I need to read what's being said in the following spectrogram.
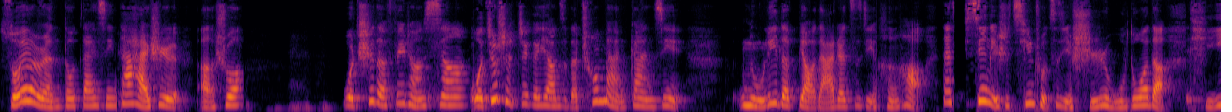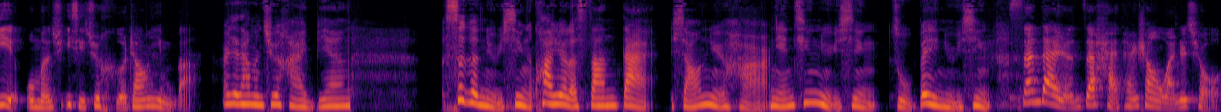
所有人都担心他还是呃说，我吃的非常香，我就是这个样子的，充满干劲。努力的表达着自己很好，但心里是清楚自己时日无多的，提议我们去一起去合张影吧。而且他们去海边，四个女性跨越了三代，小女孩、年轻女性、祖辈女性，三代人在海滩上玩着球，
